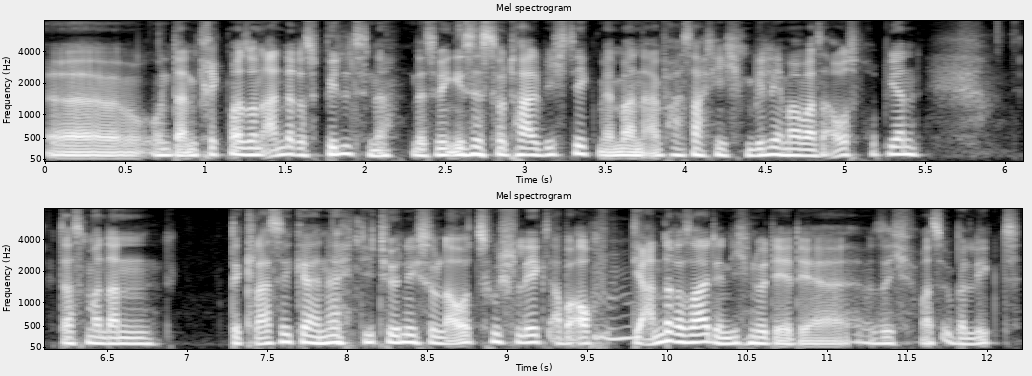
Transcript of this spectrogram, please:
Und dann kriegt man so ein anderes Bild. Ne? Und deswegen ist es total wichtig, wenn man einfach sagt, ich will ja mal was ausprobieren, dass man dann der Klassiker, ne, die Tür nicht so laut zuschlägt, aber auch mhm. die andere Seite, nicht nur der, der sich was überlegt.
